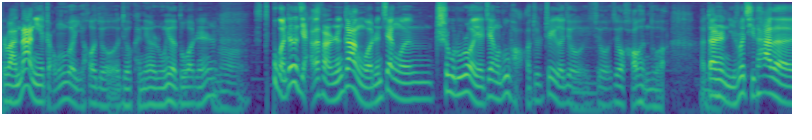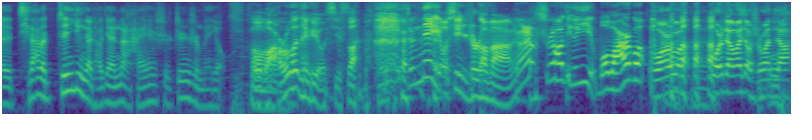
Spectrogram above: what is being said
是吧？那你找工作以后就就肯定容易得多。人嗯不管真的假的，反正人干过，人见过吃过猪肉，也见过猪跑，就这个就嗯就就好很多。但是你说其他的其他的真硬件条件，那还是真是没有。我玩过那个游戏算吗？就那游戏你知道吗？啊，十好几个亿，我玩过，我玩过，我是两百小时玩家。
